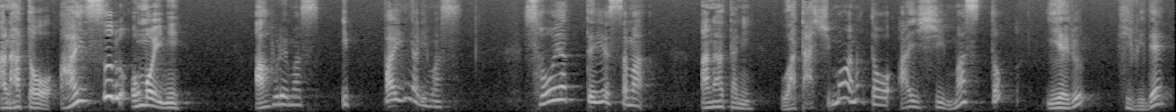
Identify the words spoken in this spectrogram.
あなたを愛する思いにあふれます。いっぱいになります。そうやってイエス様あなたに私もあなたを愛しますと言える日々で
